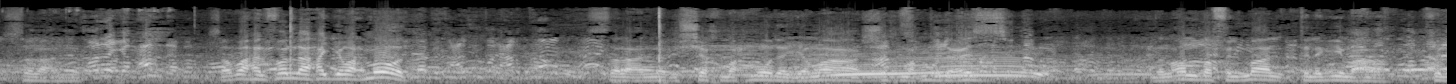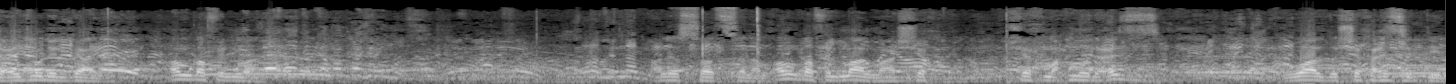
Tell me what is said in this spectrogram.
الصلاة على النبي صباح الفل يا حاج محمود. الصلاة على النبي الشيخ محمود يا جماعة الشيخ محمود عز. من أنظف المال تلاقيه معاه في العجول القاية أنظف المال. عليه الصلاة والسلام. أنظف المال مع الشيخ الشيخ محمود عز. والده الشيخ عز الدين.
